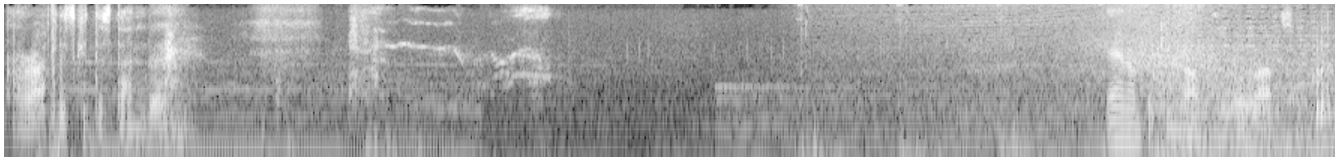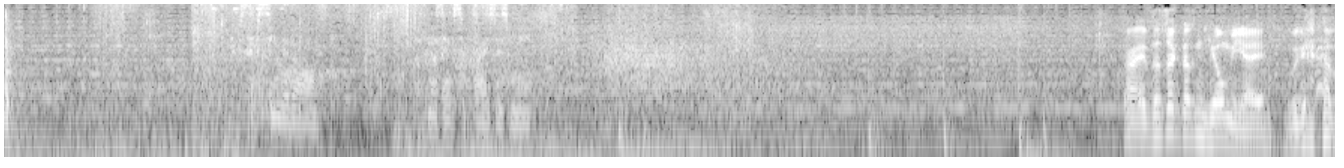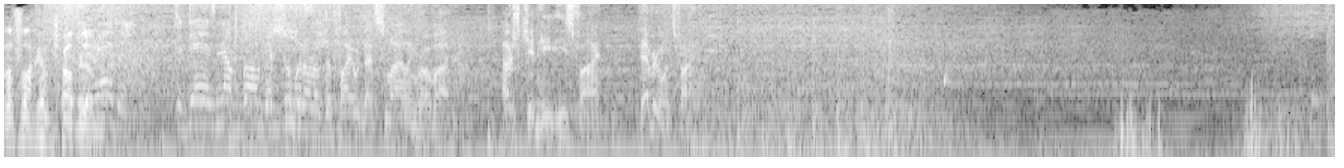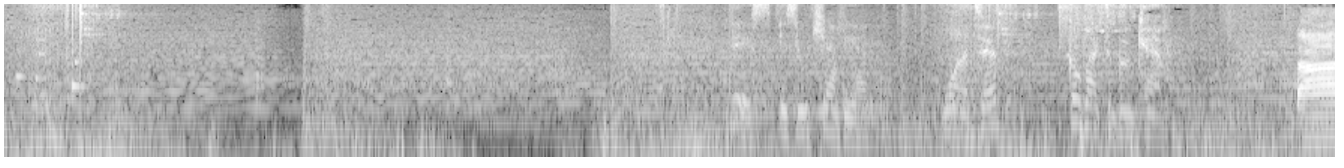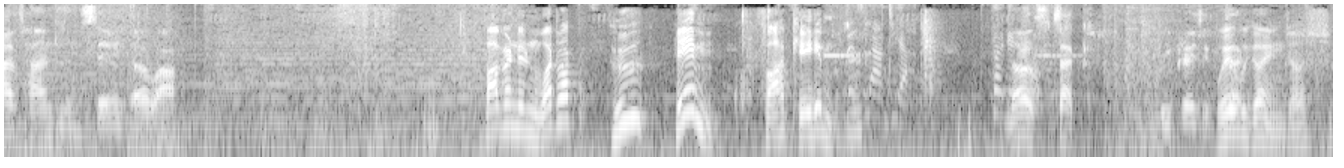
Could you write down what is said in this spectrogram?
Alright, let's get this done, bro. And I'm picking lots. Alright. I've seen it all. Nothing surprises me. Alright, if this drug doesn't heal me, eh, we're gonna have a fucking problem. Today is not gonna be I still easy. don't have to fight with that smiling robot. I was just kidding. He, he's fine. Everyone's fine. Is your champion. Want a tip? Go back to boot camp. 570. Oh, wow. 500 and what what? Who? Him! Fuck him! Let's land here. Forget No, that. Zach. You crazy. Where are we going, Josh?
